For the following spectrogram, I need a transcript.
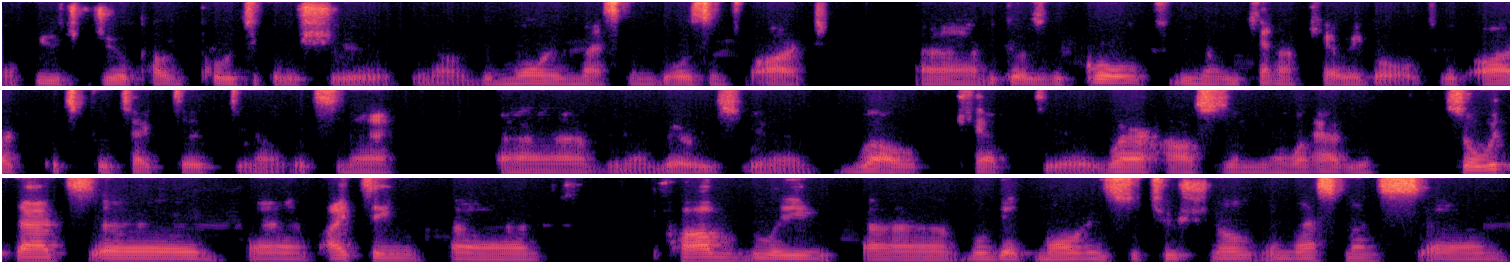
know, huge geopolitical issue. You know, the more investment goes into art, uh, because with gold, you know, you cannot carry gold. With art, it's protected. You know, it's in a uh, you know very you know well kept uh, warehouses and you know what have you. So with that, uh, uh, I think uh, probably we'll get more institutional investments um,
